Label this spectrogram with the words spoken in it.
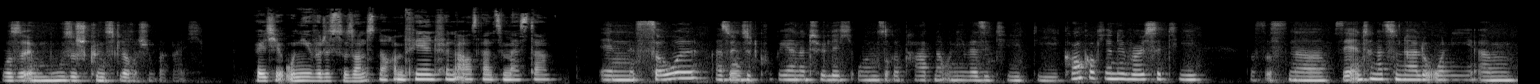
Kurse im musisch-künstlerischen Bereich. Welche Uni würdest du sonst noch empfehlen für ein Auslandssemester? In Seoul, also in Südkorea natürlich unsere Partneruniversität, die Konkuk University. Das ist eine sehr internationale Uni, ähm,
